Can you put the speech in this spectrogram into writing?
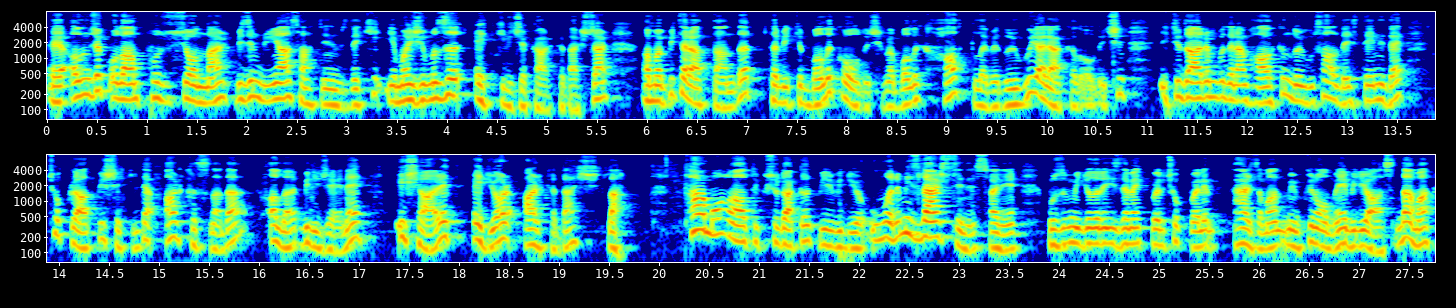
E, alınacak olan pozisyonlar bizim dünya sahnemizdeki imajımızı etkileyecek arkadaşlar. Ama bir taraftan da tabii ki balık olduğu için ve balık halkla ve duyguyla alakalı olduğu için iktidarın bu dönem halkın duygusal desteğini de çok rahat bir şekilde arkasına da alabileceğine işaret ediyor arkadaşlar. Tam 16 küsur dakikalık bir video. Umarım izlersiniz. Hani uzun videoları izlemek böyle çok böyle her zaman mümkün olmayabiliyor aslında ama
